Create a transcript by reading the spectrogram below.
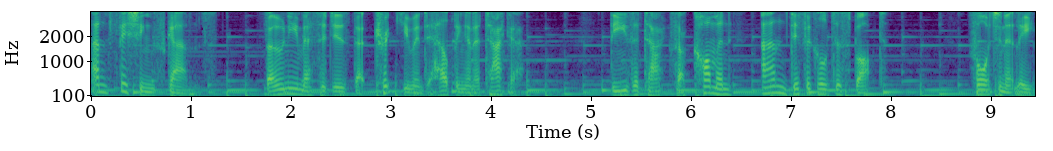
and phishing scams, phony messages that trick you into helping an attacker. These attacks are common and difficult to spot. Fortunately,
